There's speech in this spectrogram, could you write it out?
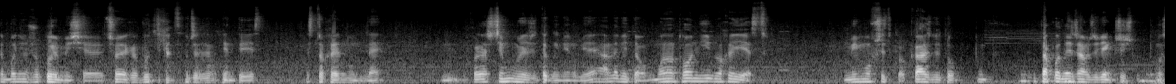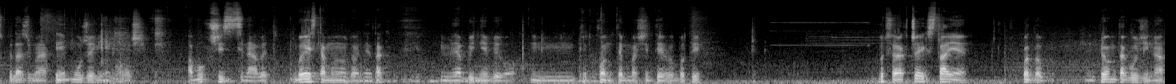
No bo nie oszukujmy się, człowiek jak budnika cały czas zamknięty jest, jest trochę nudne. Chociaż nie mówię, że tego nie lubię, ale wiecie, monotonii trochę jest. Mimo wszystko, każdy to, tak podejrzewam, że większość gospodarzy ma, może większość, albo wszyscy nawet, bo jest ta monotonia, tak, jakby nie było, pod kątem właśnie tej roboty. Bo co, jak człowiek staje, podobno, piąta godzina,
